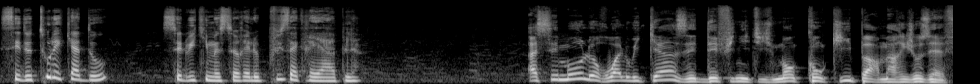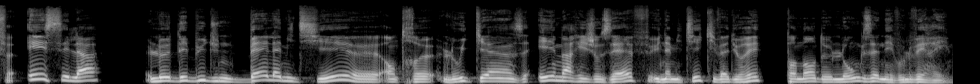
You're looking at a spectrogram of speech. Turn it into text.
C'est de tous les cadeaux celui qui me serait le plus agréable. À ces mots, le roi Louis XV est définitivement conquis par Marie-Joseph. Et c'est là le début d'une belle amitié euh, entre Louis XV et Marie-Joseph, une amitié qui va durer pendant de longues années, vous le verrez.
